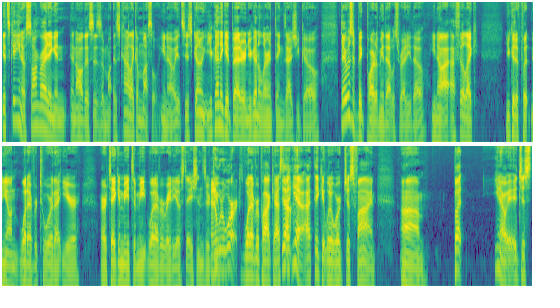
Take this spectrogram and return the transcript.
it's good. You know, songwriting and, and all this is a is kind of like a muscle. You know, it's just going. You're going to get better, and you're going to learn things as you go. There was a big part of me that was ready, though. You know, I, I feel like you could have put me on whatever tour that year. Or taken me to meet whatever radio stations, or And it would've worked. Whatever podcast, Yeah. Uh, yeah, I think it would have worked just fine. Um, but you know, it, it just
